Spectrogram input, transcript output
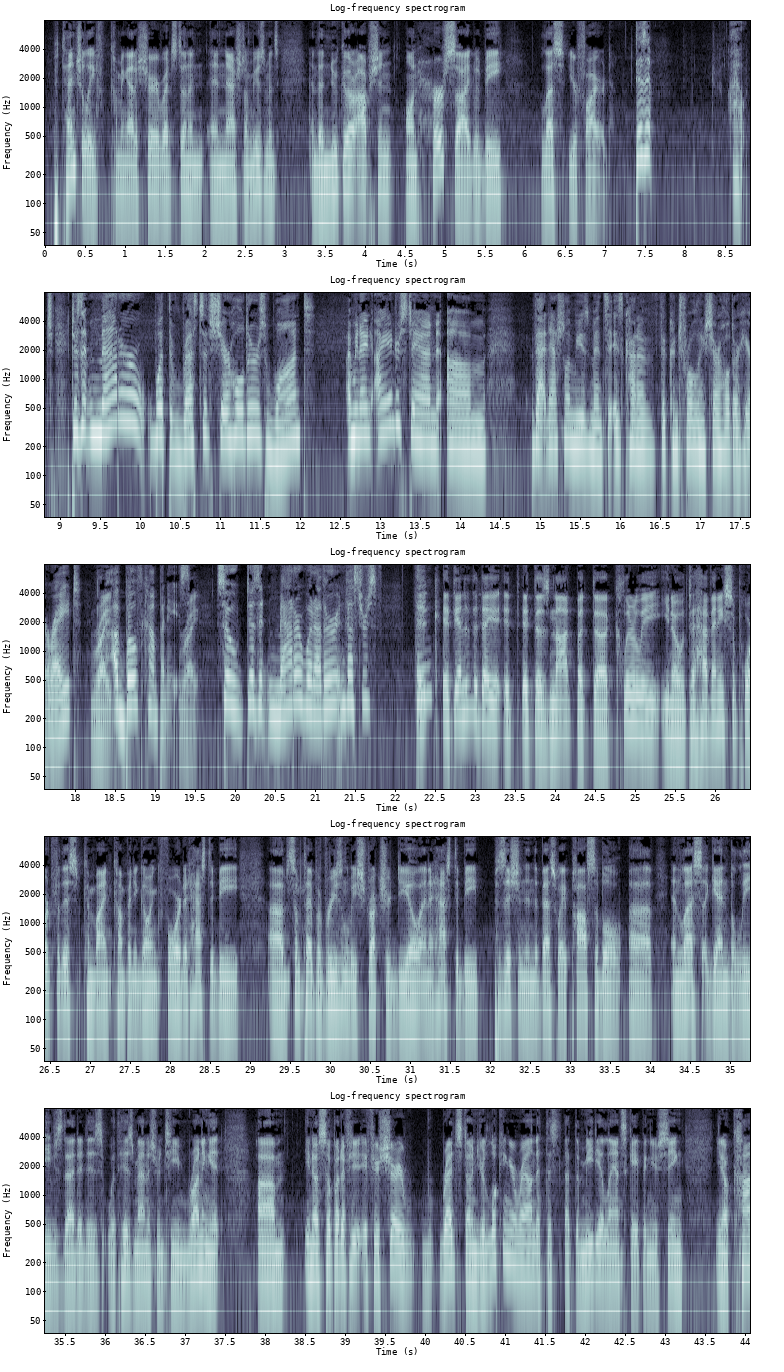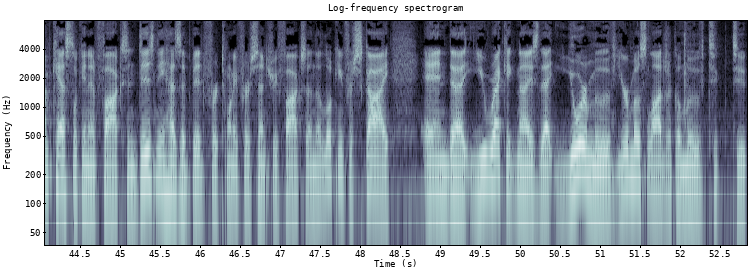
Potentially coming out of Shari Redstone and, and National Amusements, and the nuclear option on her side would be, Les you're fired. Does it? Ouch. Does it matter what the rest of shareholders want? I mean, I, I understand um, that National Amusements is kind of the controlling shareholder here, right? Right. Of both companies. Right. So, does it matter what other investors think? It, at the end of the day, it, it does not. But uh, clearly, you know, to have any support for this combined company going forward, it has to be um, some type of reasonably structured deal, and it has to be positioned in the best way possible. Uh, unless, again, believes that it is with his management team running it. Um, you know, so but if you if you're Shari Redstone, you're looking around at this at the media landscape and you're seeing, you know, Comcast looking at Fox and Disney has a bid for 21st Century Fox and they're looking for Sky, and uh, you recognize that your move, your most logical move to to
